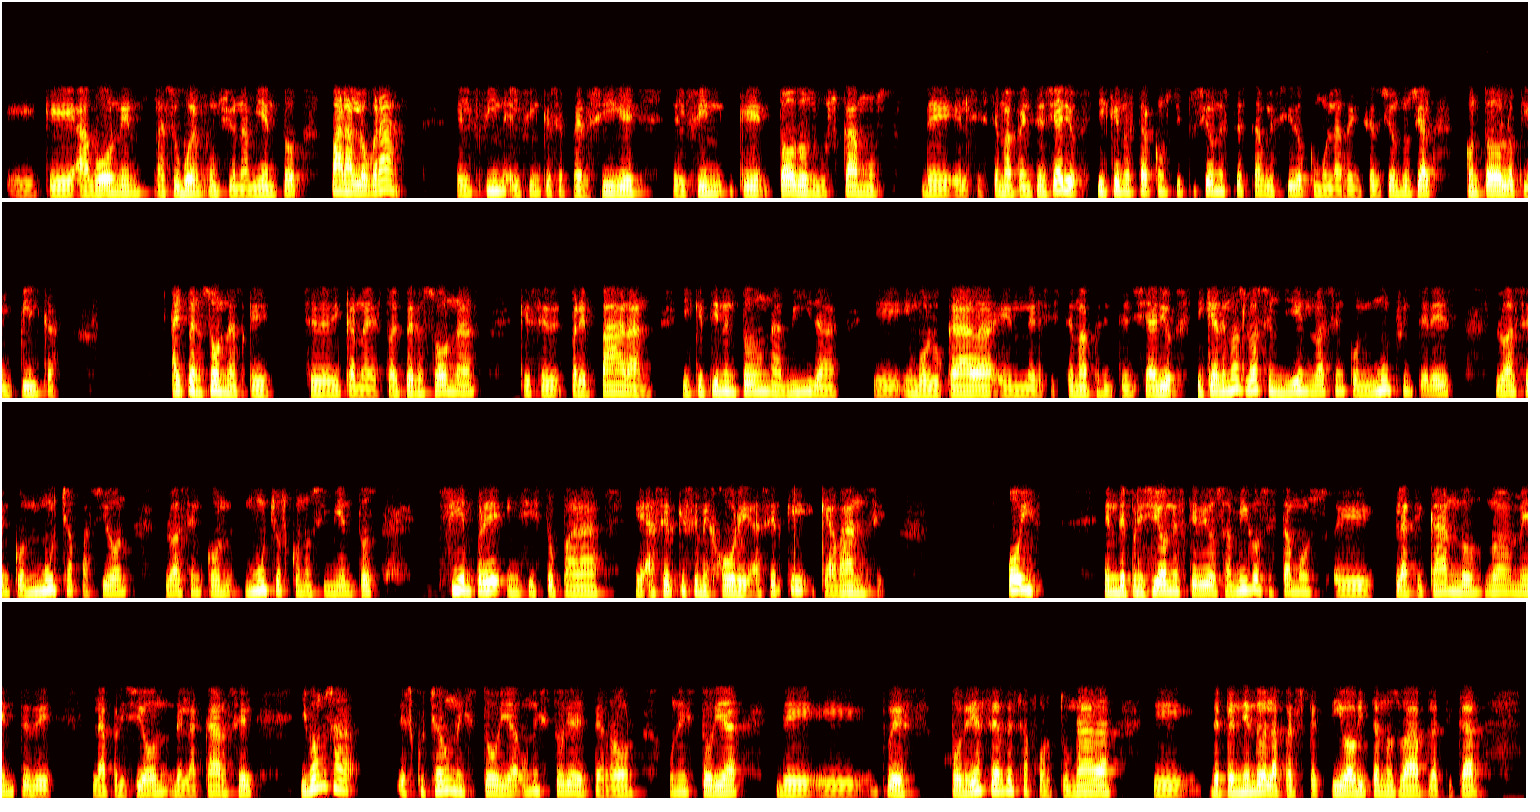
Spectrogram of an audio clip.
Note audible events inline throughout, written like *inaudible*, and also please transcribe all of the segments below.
eh, que abonen a su buen funcionamiento para lograr el fin, el fin que se persigue, el fin que todos buscamos del sistema penitenciario y que nuestra constitución esté establecido como la reinserción social con todo lo que implica. Hay personas que se dedican a esto, hay personas que se preparan y que tienen toda una vida eh, involucrada en el sistema penitenciario y que además lo hacen bien, lo hacen con mucho interés, lo hacen con mucha pasión, lo hacen con muchos conocimientos, siempre, insisto, para eh, hacer que se mejore, hacer que, que, avance. Hoy, en Deprisiones, queridos amigos, estamos eh, platicando nuevamente de la prisión, de la cárcel, y vamos a escuchar una historia, una historia de terror, una historia de, eh, pues, podría ser desafortunada, eh, dependiendo de la perspectiva. Ahorita nos va a platicar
